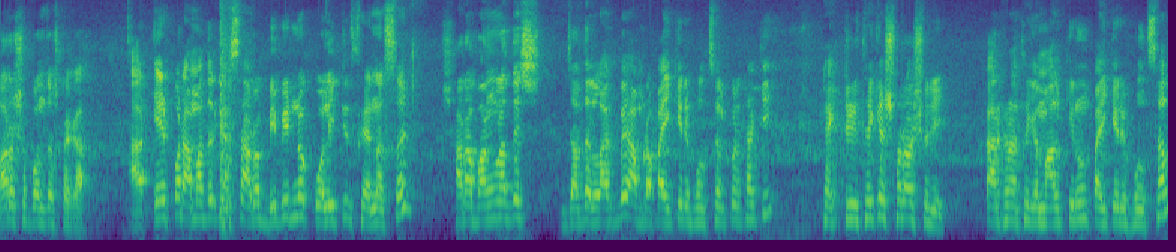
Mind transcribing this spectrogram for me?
বারোশো পঞ্চাশ টাকা। আর এরপর আমাদের কাছে আরও বিভিন্ন কোয়ালিটির ফ্যান আছে। সারা বাংলাদেশ যাদের লাগবে, আমরা পাইকারি হোলসেল করে থাকি। ফ্যাক্টরি থেকে সরাসরি কারখানা থেকে মাল কিনুন পাইকারি হোলসেল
